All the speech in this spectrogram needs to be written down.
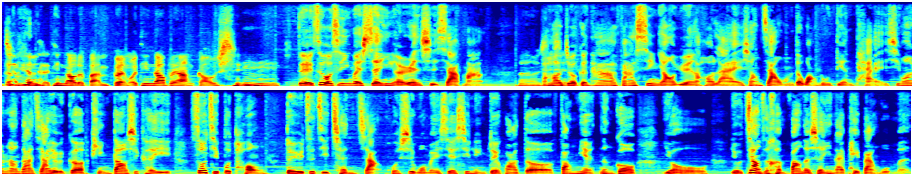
今天才听到的版本，我听到非常高兴。嗯，对，所以我是因为声音而认识夏玛。嗯，然后就跟他发信邀约，然后来上架我们的网络电台，希望让大家有一个频道是可以搜集不同对于自己成长或是我们一些心灵对话的方面，能够有有这样子很棒的声音来陪伴我们。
